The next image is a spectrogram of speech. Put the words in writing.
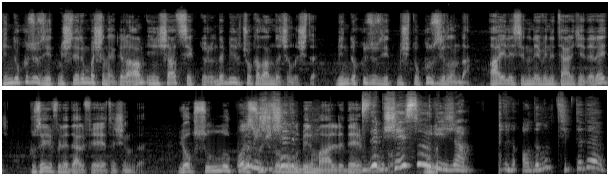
1970'lerin başına Graham inşaat sektöründe birçok alanda çalıştı. 1979 yılında ailesinin evini terk ederek Kuzey Philadelphia'ya taşındı. Yoksulluk Oğlum ve hiçbir suçla şey dolu bir mahallede ev Size bir buldu. şey söyleyeceğim. Adamın tipte de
